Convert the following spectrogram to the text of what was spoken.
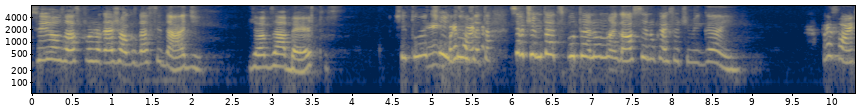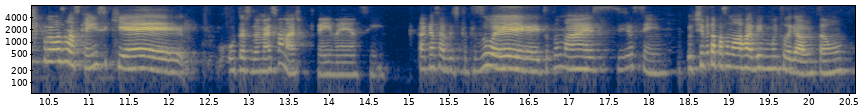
Se o Osasco for jogar jogos da cidade, jogos abertos, título é É, título. tá- seu time tá disputando um negócio, você não quer que seu time ganhe. Principalmente pro Osasquense, que é o torcedor mais fanático que tem, né? Assim, tá cansado de tanta zoeira e tudo mais. E assim, o time tá passando uma vibe muito legal, então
